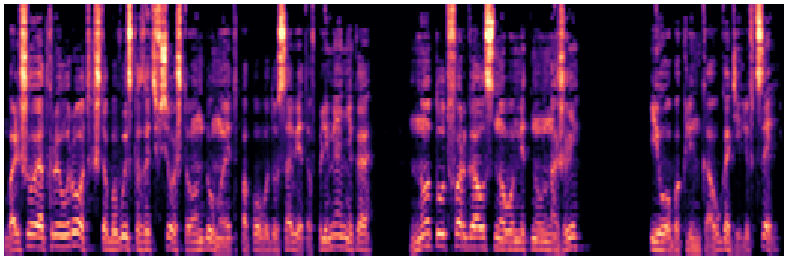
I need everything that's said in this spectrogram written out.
Большой открыл рот, чтобы высказать все, что он думает по поводу советов племянника, но тут Фаргал снова метнул ножи, и оба клинка угодили в цель.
